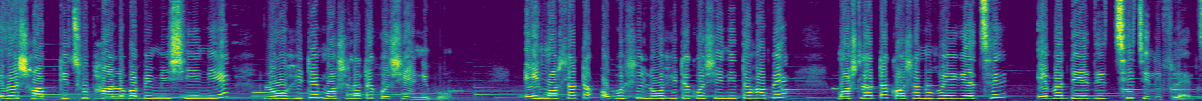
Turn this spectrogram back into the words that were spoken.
এবার সব কিছু ভালোভাবে মিশিয়ে নিয়ে লো হিটে মশলাটা কষিয়ে নিব। এই মশলাটা অবশ্যই লো হিটে কষিয়ে নিতে হবে। মশলাটা কষানো হয়ে গেছে। এবার দিয়ে দিচ্ছি চিলি ফ্লেক্স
